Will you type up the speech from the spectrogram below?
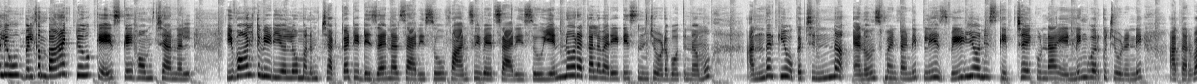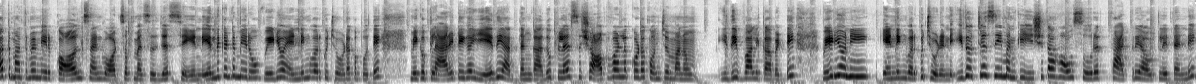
Hello welcome back to KSK home channel. ఇవాల్ట్ వీడియోలో మనం చక్కటి designer saris fancy wear saris ఎన్నో రకాల వెరైటీస్ని చూడబోతున్నాము. అందరికీ ఒక చిన్న అనౌన్స్మెంట్ అండి. ప్లీజ్ వీడియోని స్కిప్ చేయకుండా ఎండింగ్ వరకు చూడండి. ఆ తర్వాత మాత్రమే మీరు కాల్స్ అండ్ వాట్సాప్ మెసేజెస్ చేయండి. ఎందుకంటే మీరు వీడియో ఎండింగ్ వరకు చూడకపోతే మీకు క్లారిటీగా ఏది అర్థం కాదు. ప్లస్ షాప్ వాళ్ళకు కూడా కొంచెం మనం ఇది ఇవ్వాలి కాబట్టి వీడియోని ఎండింగ్ వరకు చూడండి. ఇది వచ్చేసి మనకి Ishita house Surat factory outlet అండి.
